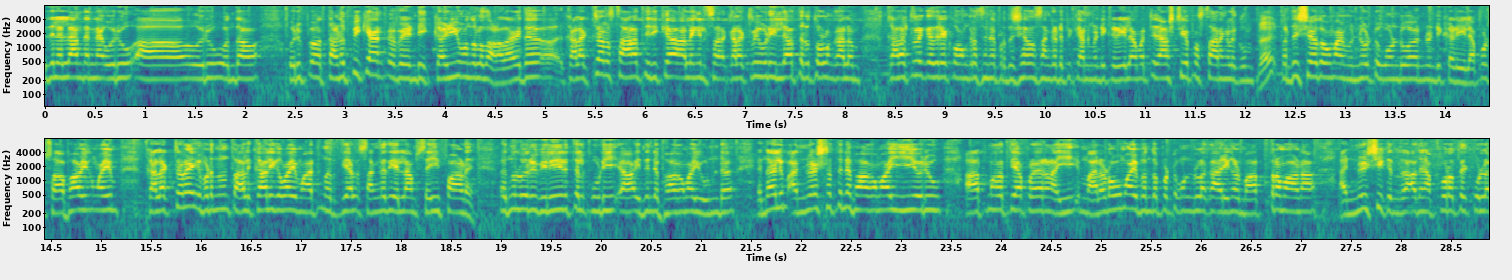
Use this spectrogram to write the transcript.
ഇതിലെല്ലാം തന്നെ ഒരു ഒരു എന്താ ഒരു തണുപ്പിക്കാൻ വേണ്ടി കഴിയുമെന്നുള്ളതാണ്. അതായത് കളക്ടർ സ്ഥാനത്തിരിക്കുക അല്ലെങ്കിൽ കളക്ടർ ഇവിടെ ഇല്ലാത്തിടത്തോളം കാലം കളക്ടർക്കെതിരെ കോൺഗ്രസിന് പ്രതിഷേധം സംഘടിപ്പിക്കാൻ വേണ്ടി കഴിയില്ല. മറ്റ് രാഷ്ട്രീയ പ്രസ്ഥാനങ്ങൾക്കും പ്രതിഷേധവുമായി മുന്നോട്ട് കൊണ്ടുപോകാൻ വേണ്ടി കഴിയില്ല. അപ്പോൾ സ്വാഭാവികമായും കളക്ടറെ ഇവിടെ നിന്ന് താൽക്കാലികമായി മാറ്റി നിർത്തിയാൽ സംഗതി എല്ലാം സേഫാണ് എന്നുള്ളൊരു വിലയിരുത്തൽ കൂടി ഇതിന്റെ ഭാഗമായി ഉണ്ട്. എന്തായാലും അന്വേഷണത്തിന്റെ ഭാഗമായി ഈ ഒരു ആത്മഹത്യാ പ്രേരണ ഈ മരണവുമായി ബന്ധപ്പെട്ടുകൊണ്ടുള്ള കാര്യങ്ങൾ മാത്രമാണ് അന്വേഷിക്കുന്നത്. അതിനപ്പുറത്തേക്കുള്ള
